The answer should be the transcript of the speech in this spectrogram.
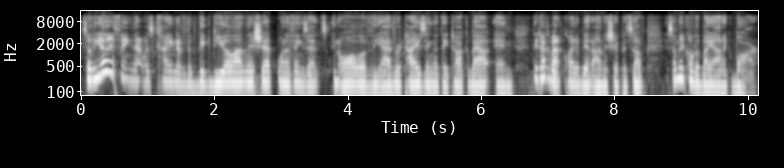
So the other thing that was kind of the big deal on this ship, one of the things that's in all of the advertising that they talk about, and they talk about it quite a bit on the ship itself, is something called the Bionic Bar.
